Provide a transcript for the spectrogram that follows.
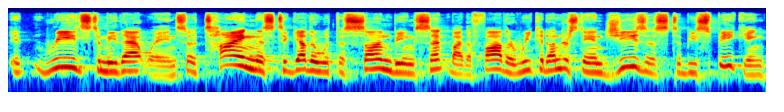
it reads to me that way. And so, tying this together with the Son being sent by the Father, we could understand Jesus to be speaking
